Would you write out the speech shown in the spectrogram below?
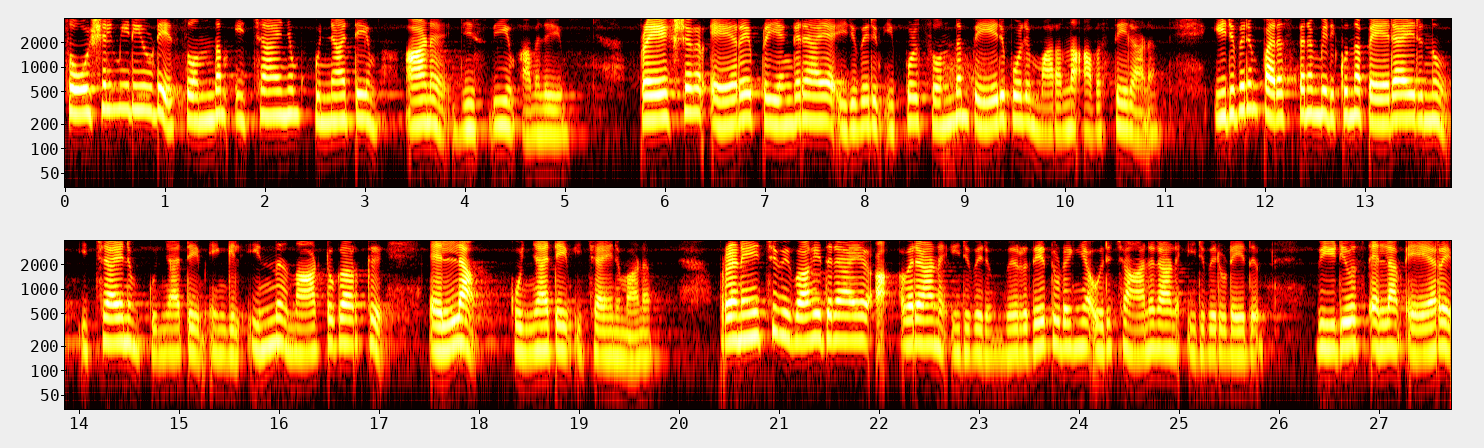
സോഷ്യൽ മീഡിയയുടെ സ്വന്തം ഇച്ഛായനും കുഞ്ഞാറ്റയും ആണ് ജിസ്ബിയും അമലയും. പ്രേക്ഷകർ ഏറെ പ്രിയങ്കരായ ഇരുവരും ഇപ്പോൾ സ്വന്തം പേര് പോലും മറന്ന അവസ്ഥയിലാണ്. ഇരുവരും പരസ്പരം വിളിക്കുന്ന പേരായിരുന്നു ഇച്ചായനും കുഞ്ഞാറ്റയും എങ്കിൽ ഇന്ന് നാട്ടുകാർക്ക് എല്ലാം കുഞ്ഞാറ്റയും ഇച്ചായനുമാണ്. പ്രണയിച്ച് വിവാഹിതരായവരാണ് ഇരുവരും. വെറുതെ തുടങ്ങിയ ഒരു ചാനലാണ് ഇരുവരുടേത്. വീഡിയോസ് എല്ലാം ഏറെ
